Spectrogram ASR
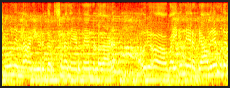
ക്യൂ നിന്നാണ് ഈ ഒരു ദർശനം നേടുന്നത് എന്നുള്ളതാണ്. ഒരു വൈകുന്നേരം രാവിലെ മുതൽ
